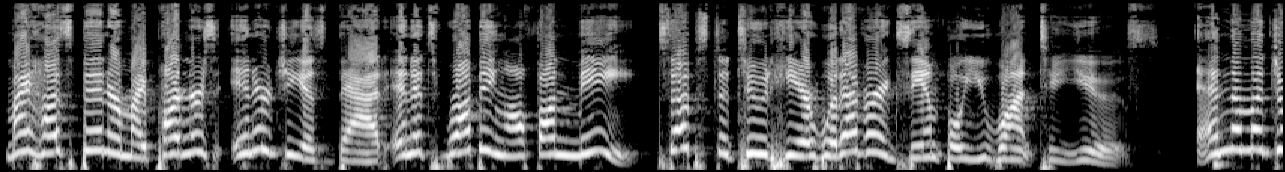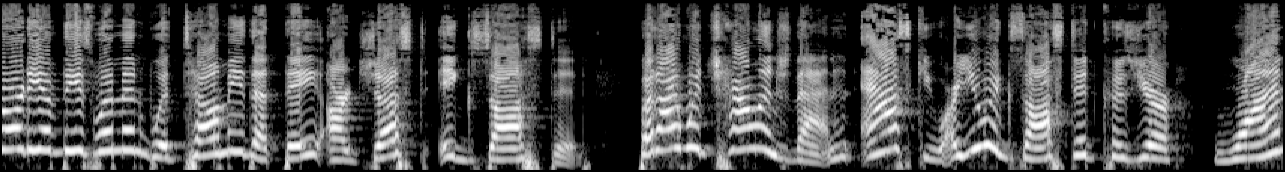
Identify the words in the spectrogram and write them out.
my husband or my partner's energy is bad and it's rubbing off on me. Substitute here whatever example you want to use. And the majority of these women would tell me that they are just exhausted. But I would challenge that and ask you, are you exhausted because you're one,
